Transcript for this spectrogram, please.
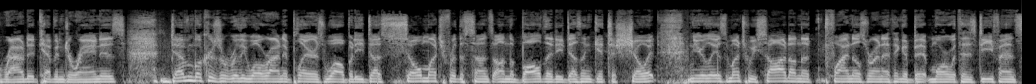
well-rounded Kevin Durant is. Devin Booker's a really well-rounded player as well, but he does so much for the Suns on the ball that he doesn't get to show it nearly as much. We saw it on the finals run, I think, a bit more with his defense,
